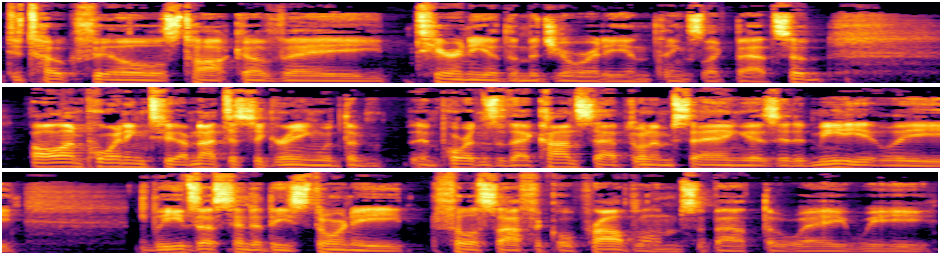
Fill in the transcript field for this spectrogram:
de Tocqueville's talk of a tyranny of the majority and things like that. So all I'm pointing to, I'm not disagreeing with the importance of that concept. What I'm saying is it immediately leads us into these thorny philosophical problems about the way we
